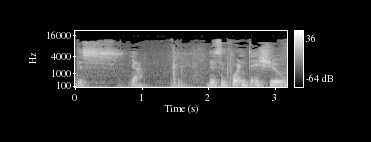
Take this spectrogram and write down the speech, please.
this yeah this important issue,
